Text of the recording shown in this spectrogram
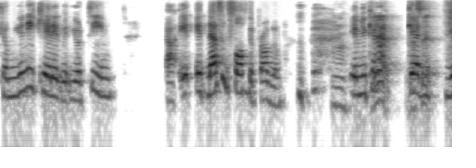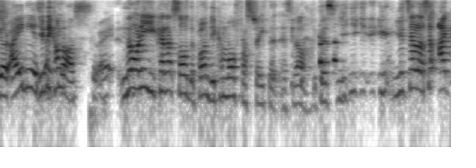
communicate it with your team, uh, it, it doesn't solve the problem. Mm. If you cannot Yeah, get your ideas You become- across, right? Not only you cannot solve the problem, become more frustrated as well because you, you, you, you tell us, I,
